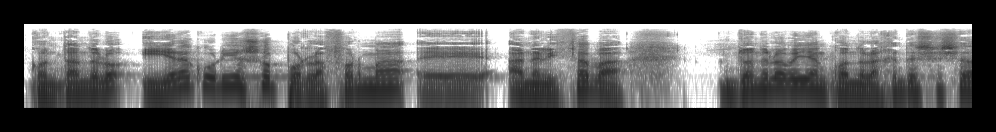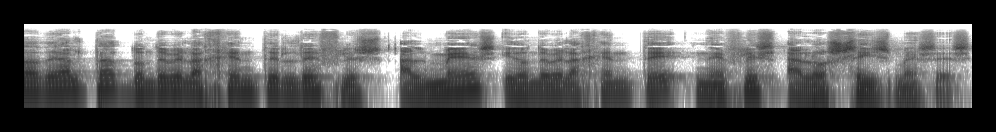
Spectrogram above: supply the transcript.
contándolo. Y era curioso por la forma, eh, analizaba ¿Dónde lo veían cuando la gente se da de alta? ¿Dónde ve la gente el Netflix al mes? ¿Y dónde ve la gente Netflix a los seis meses?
